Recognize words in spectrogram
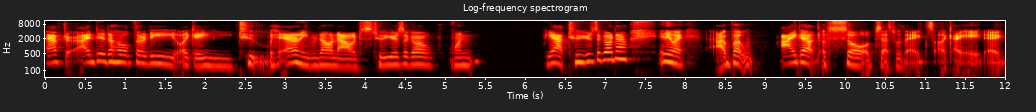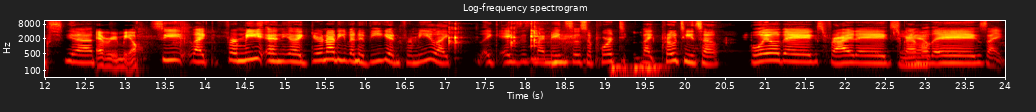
After I did a whole thirty, like a two, I don't even know now. It's two years ago. One, yeah, two years ago now. Anyway, uh, but I got so obsessed with eggs. Like I ate eggs Yeah. every meal. See, like for me, and like you're not even a vegan. For me, like like eggs is my main source of port- like protein. So boiled eggs, fried eggs, scrambled eggs, like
